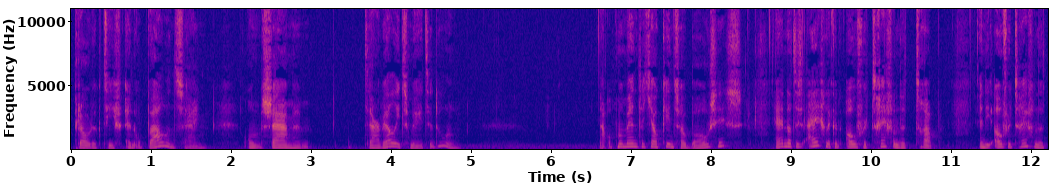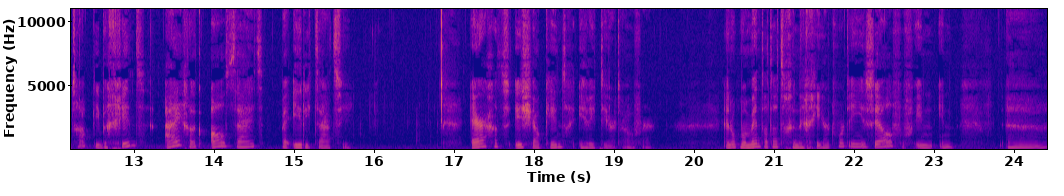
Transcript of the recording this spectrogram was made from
productief en opbouwend zijn om samen daar wel iets mee te doen. Nou, op het moment dat jouw kind zo boos is, hè, dat is eigenlijk een overtreffende trap. En die overtreffende trap die begint eigenlijk altijd bij irritatie. Ergens is jouw kind geïrriteerd over. En op het moment dat dat genegeerd wordt in jezelf of in, in, uh,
